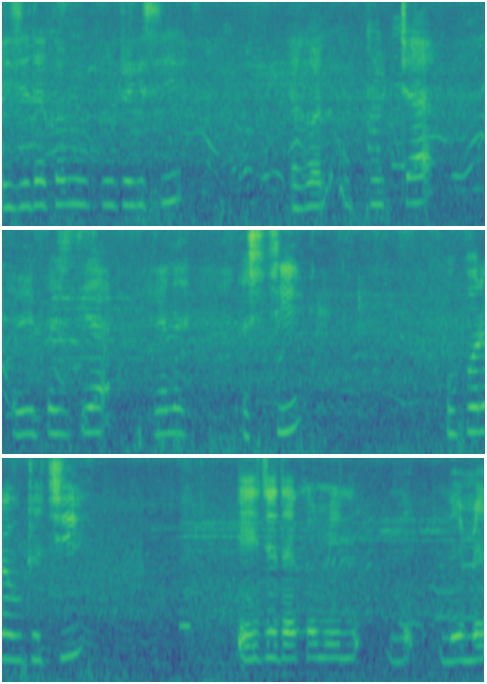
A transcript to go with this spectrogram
এই যে দেখো আমি উপরে উঠে গেছি। এখন উপরে উঠা আমি পাশ দিয়ে এখানে আসছি। উপরে উঠেছি। এই যে দেখো আমি নেমে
